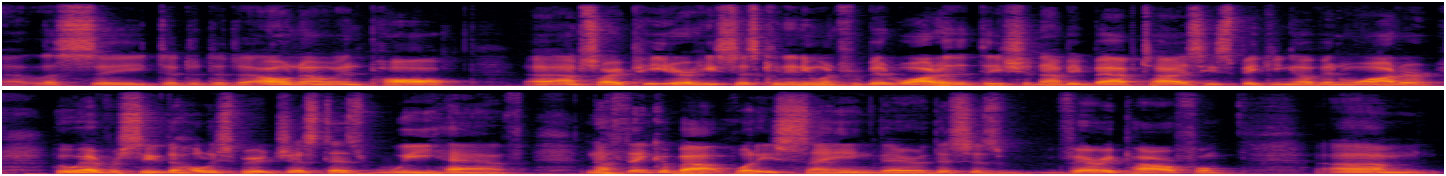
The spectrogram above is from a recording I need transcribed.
uh, let's see. Da, da, da, oh no, in Paul, uh, I'm sorry, Peter, he says, Can anyone forbid water that these should not be baptized? He's speaking of in water, who have received the Holy Spirit just as we have. Now, think about what he's saying there. This is very powerful. Um,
